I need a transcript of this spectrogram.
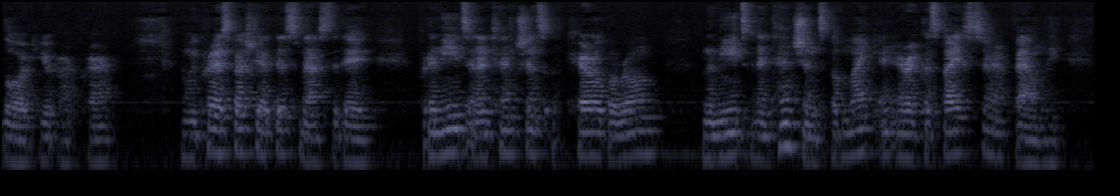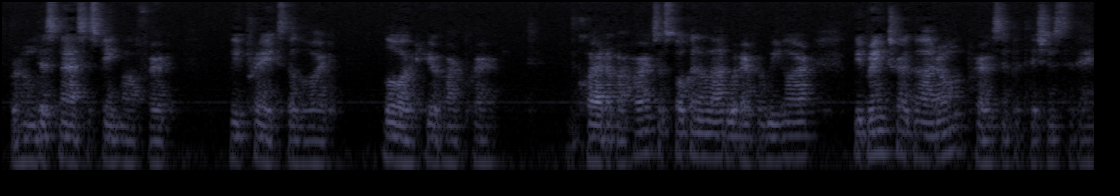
Lord, hear our prayer. And we pray especially at this Mass today for the needs and intentions of Carol Barone, and the needs and intentions of Mike and Erica Spicer and family, for whom this Mass is being offered. We pray to the Lord. Lord, hear our prayer. In the quiet of our hearts, are spoken aloud wherever we are, we bring to our God our own prayers and petitions today.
